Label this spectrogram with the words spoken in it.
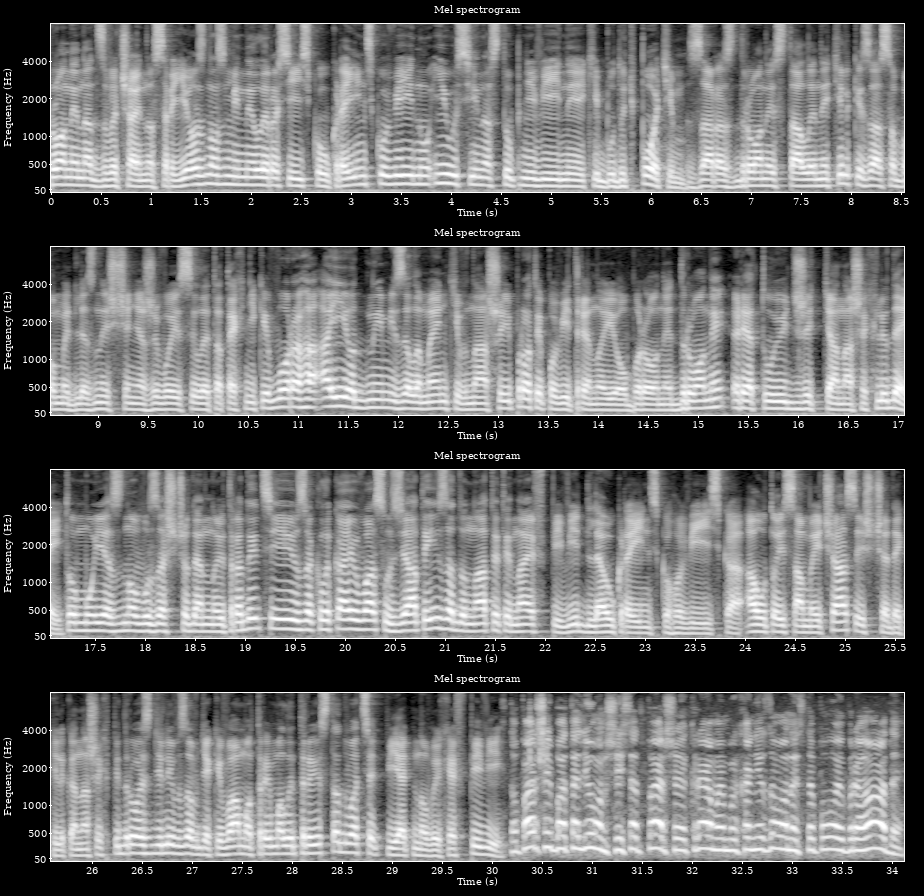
Дрони надзвичайно серйозно змінили російсько-українську війну і усі наступні війни, які будуть потім. Зараз дрони стали не тільки засобами для знищення живої сили та техніки ворога, а й одним із елементів нашої протиповітряної оборони. Дрони рятують життя наших людей. Тому я знову за щоденною традицією закликаю вас узяти і задонатити на FPV для українського війська. А у той самий час іще декілька наших підрозділів завдяки вам отримали 325 нових FPV. 101 батальйон 61-ї окремої механізованої степової бригади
